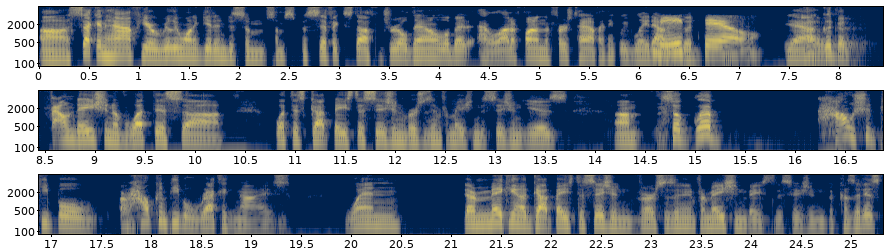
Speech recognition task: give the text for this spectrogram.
Uh, second half here, really want to get into some some specific stuff, drill down a little bit. Had a lot of fun in the first half. I think we've laid out Me a good, too. yeah, yeah good, good foundation of what this uh, what this gut based decision versus information decision is. Um, so, Gleb, how should people or how can people recognize when they're making a gut based decision versus an information based decision because it is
